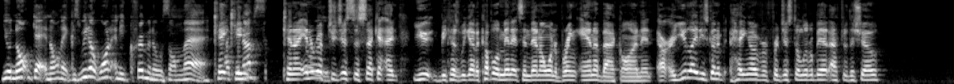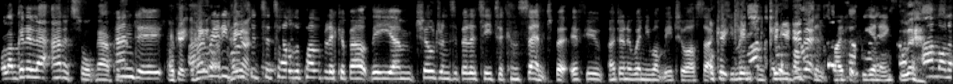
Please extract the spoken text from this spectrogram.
You're not getting on it because we don't want any criminals on there. Kate, I can, you, absolutely can I interrupt you just a second? I, you because we got a couple of minutes, and then I want to bring Anna back on. And are you ladies going to hang over for just a little bit after the show? Well, I'm going to let Anna talk now. Andy, Okay, I hang on, really on. wanted to tell the public about the um, children's ability to consent, but if you, I don't know when you want me to ask that. 'cause Okay, you can- mentioned can you do that? right at the beginning. I'm on a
